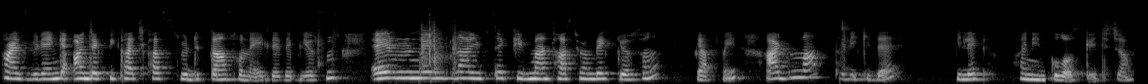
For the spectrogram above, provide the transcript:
Tarz bir rengi ancak birkaç kat sürdükten sonra elde edebiliyorsunuz. Eğer ürünlerinizden yüksek pigmentasyon bekliyorsanız yapmayın. Ardından tabii ki de Black Honey Gloss geçeceğim.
